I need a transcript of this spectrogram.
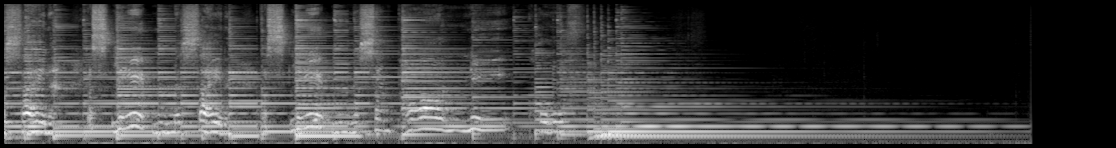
ist ein, das Leben ist ein, das Leben ist ein.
